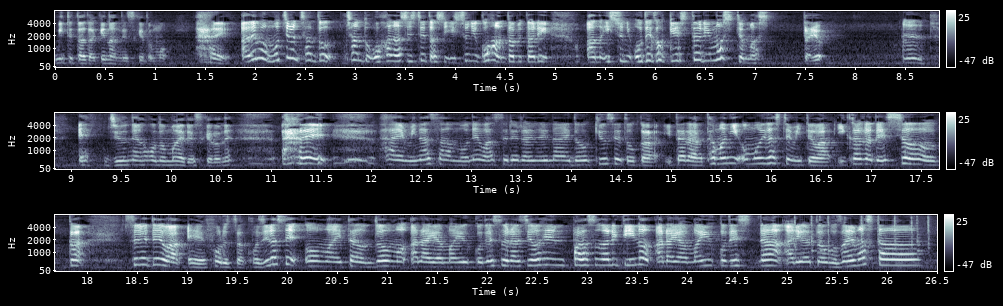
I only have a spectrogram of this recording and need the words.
見てただけなんですけども。はい。あでももちろんちゃんとちゃんとお話ししてたし一緒にご飯食べたりあの一緒にお出かけしたりもしてましたよ。うん。え10年ほど前ですけどね。はい。はい皆さんもね忘れられない同級生とかいたらたまに思い出してみてはいかがでしょうか。それでは、えー、フォルツァこじらせオーマイタウンどうも荒山由子です。ラジオ編パーソナリティの荒山由子でした。ありがとうございました。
